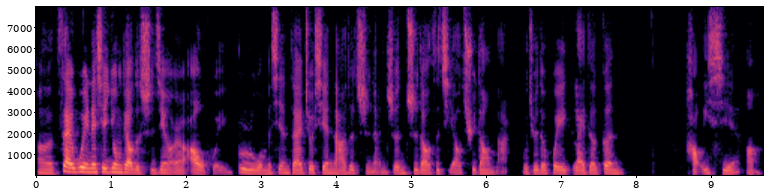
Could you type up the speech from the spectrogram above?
呃，再为那些用掉的时间而懊悔，不如我们现在就先拿着指南针，知道自己要去到哪儿，我觉得会来得更好一些啊。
